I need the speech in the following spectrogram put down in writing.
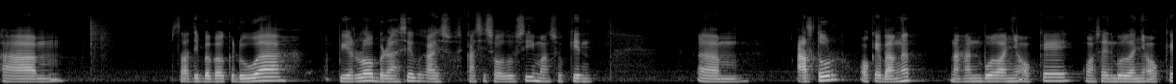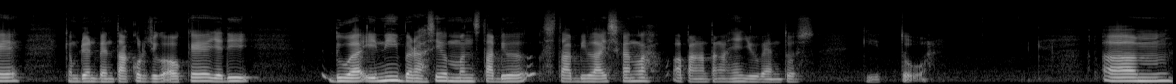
um, setelah di babak kedua Pirlo berhasil kasih, kasih solusi masukin um, Arthur oke okay banget. Nahan bolanya oke okay, kuasain bolanya oke. Okay, kemudian Bentakur juga oke. Okay, jadi dua ini berhasil menstabil stabiliskan lah lapangan tengahnya Juventus. Gitu. Um,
